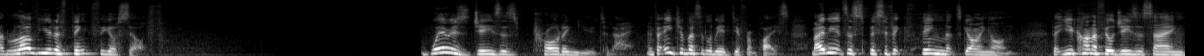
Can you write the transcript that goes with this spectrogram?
I'd love you to think for yourself. Where is Jesus prodding you today? And for each of us, it'll be a different place. Maybe it's a specific thing that's going on that you kind of feel Jesus saying,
